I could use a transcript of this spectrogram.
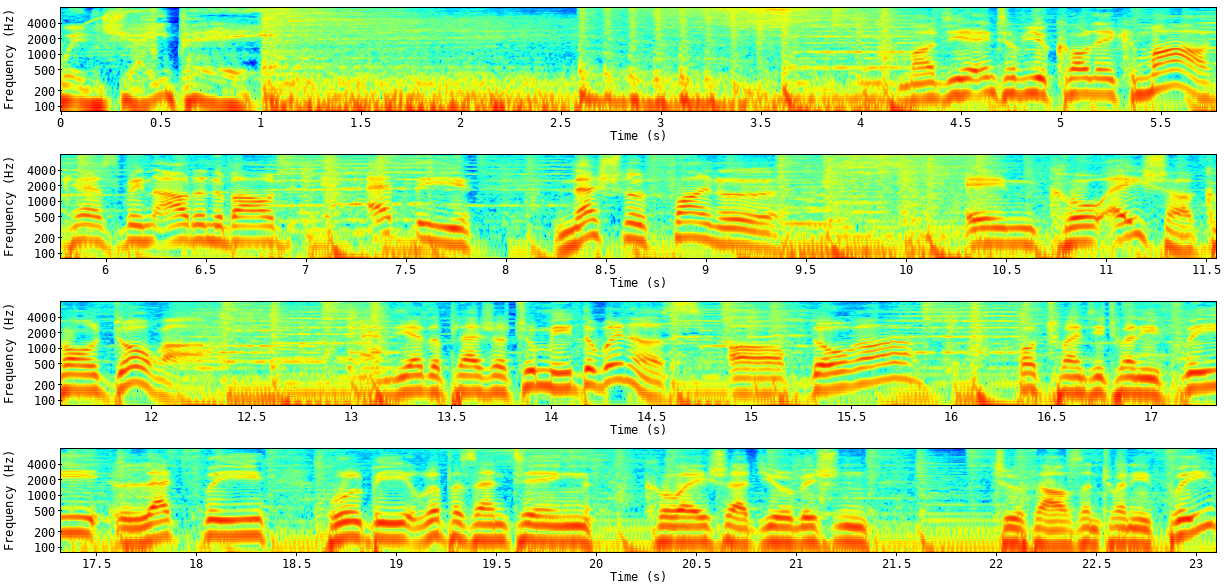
with JP. My dear interview colleague Mark has been out and about at the national final in Croatia called Dora. And he had the pleasure to meet the winners of Dora for 2023. Let 3 will be representing Croatia at Eurovision 2023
